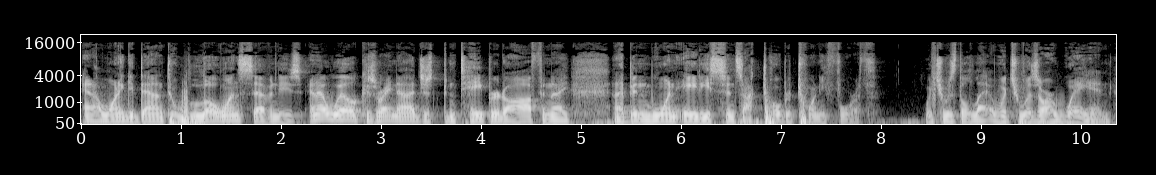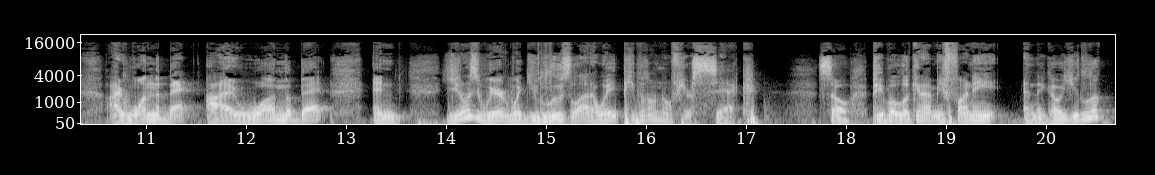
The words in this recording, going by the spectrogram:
And I want to get down to low 170s, and I will because right now I've just been tapered off, and I and I've been 180 since October 24th, which was the which was our weigh-in. I won the bet. I won the bet, and you know what's weird when you lose a lot of weight, people don't know if you're sick. So people looking at me funny, and they go, "You look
